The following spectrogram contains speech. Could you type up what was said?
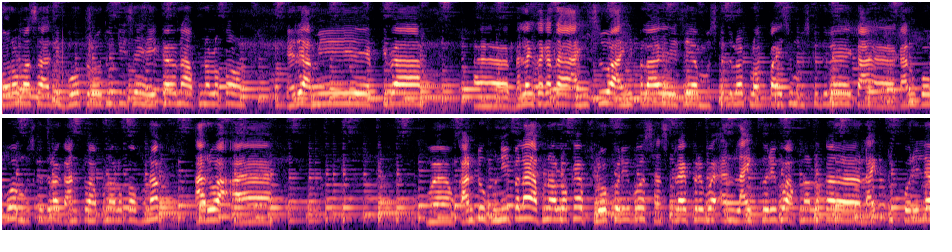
গৰম আছে আজি বহুত ৰ'দ উঠিছে সেইকাৰণে আপোনালোকৰ হেৰি আমি কিবা বেলেগ জেগাত আহিছোঁ আহি পেলাই যে মুস্কিদুলক লগ পাইছোঁ মুস্কিদুলে গান ক'ব মুস্কিদুলৰ গানটো আপোনালোকে শুনক আৰু গানটো শুনি পেলাই আপোনালোকে ফ'ল' কৰিব ছাবস্ক্ৰাইব কৰিব এণ্ড লাইক কৰিব। আপোনালোকে লাইকটো কৰিলে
